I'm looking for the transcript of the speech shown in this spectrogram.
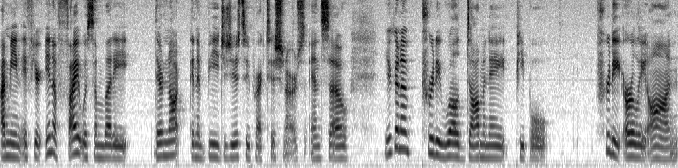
I mean, if you're in a fight with somebody, they're not going to be jujitsu practitioners, and so you're going to pretty well dominate people pretty early on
